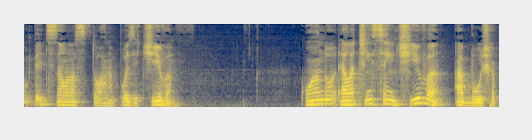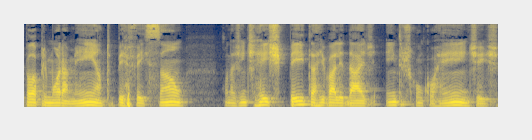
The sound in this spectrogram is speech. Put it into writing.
Competição ela se torna positiva quando ela te incentiva a busca pelo aprimoramento, perfeição, quando a gente respeita a rivalidade entre os concorrentes,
